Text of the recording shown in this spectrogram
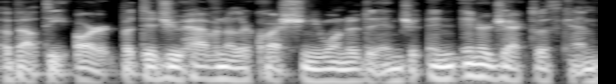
about the art. But did you have another question you wanted to in- interject with, Ken?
